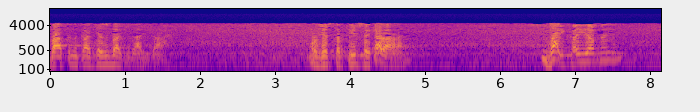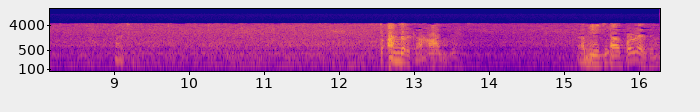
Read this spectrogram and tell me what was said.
باطن کا جذبہ جدا جدا ہے۔ وہ جس ترتیب سے کہہ رہا ہے۔ دائی کھائی آپ نے جی۔ اچھا۔ تو اندر کا حال یہ ہے۔ اب یہ کتاب پڑھ رہے تھے نا؟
